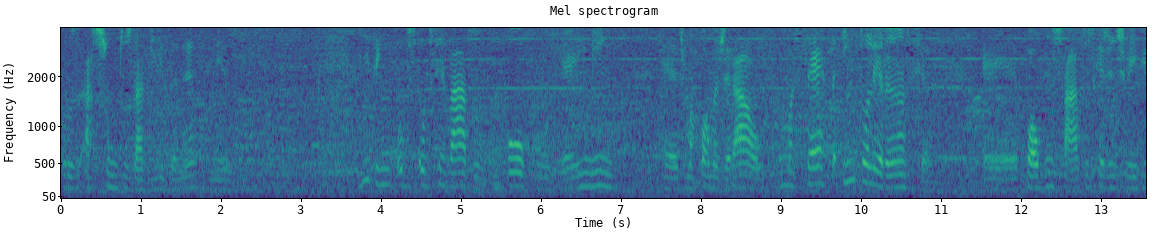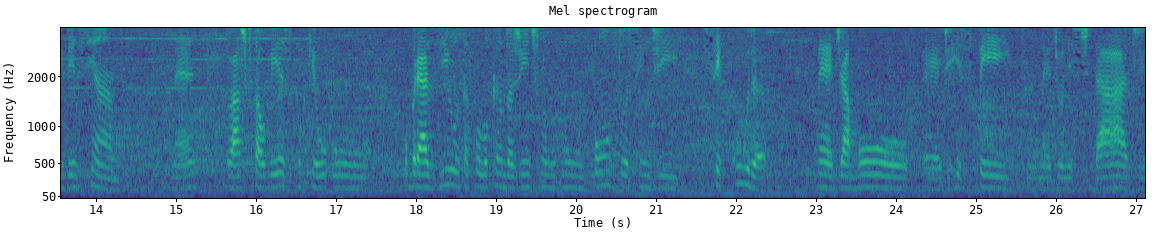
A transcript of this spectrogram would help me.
para os assuntos da vida, né, mesmo. E tenho observado um pouco é, em mim, é, de uma forma geral, uma certa intolerância é, com alguns fatos que a gente vem vivenciando. Né? Eu acho que talvez porque o, o, o Brasil está colocando a gente num, num, ponto assim de secura, né? de amor, é, de respeito, né? de honestidade,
